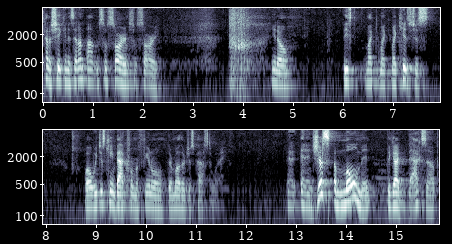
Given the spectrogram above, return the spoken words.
kind of shaking his head. I'm, I'm so sorry. I'm so sorry. you know, these, my, my, my kids just, well, we just came back from a funeral. Their mother just passed away. And, and in just a moment, the guy backs up.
